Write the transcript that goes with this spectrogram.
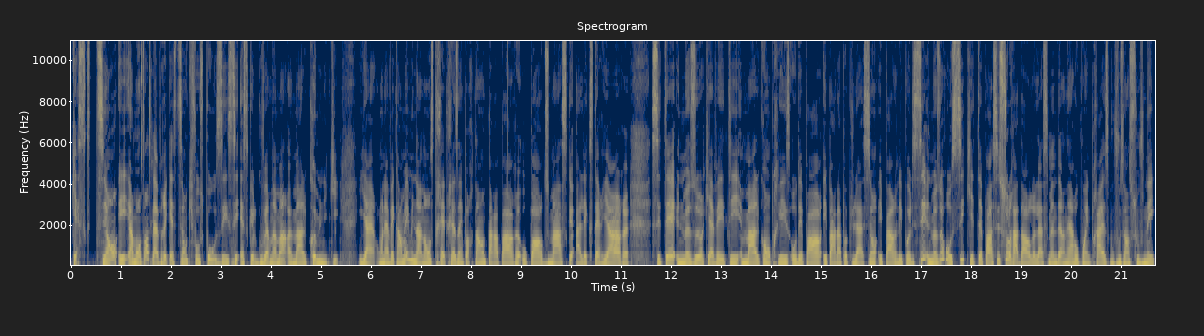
questions. Et à mon sens, la vraie question qu'il faut se poser, c'est est-ce que le gouvernement a mal communiqué? Hier, on avait quand même une annonce très, très importante par rapport au port du masque à l'extérieur. C'était une mesure qui avait été mal comprise au départ et par la population et par les policiers. Une mesure aussi qui était passée sous le radar la semaine dernière au point de presse, vous vous en souvenez,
